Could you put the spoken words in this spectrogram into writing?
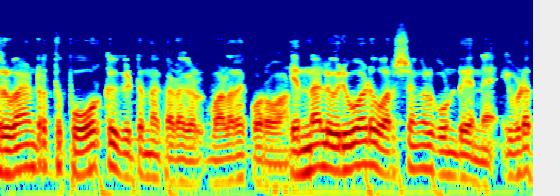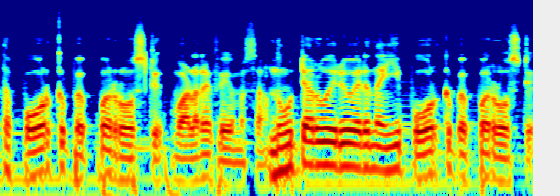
ട്രിവാൻഡ്രത്ത് പോർക്ക് കിട്ടുന്ന കടകൾ വളരെ കുറവാണ്. എന്നാൽ ഒരുപാട് വർഷങ്ങൾ കൊണ്ട് തന്നെ ഇവിടുത്തെ പോർക്ക് പെപ്പർ റോസ്റ്റ് വളരെ ഫേമസ് ആണ്. നൂറ്ററുപത് രൂപ വരുന്ന ഈ പോർക്ക് പെപ്പർ റോസ്റ്റ്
